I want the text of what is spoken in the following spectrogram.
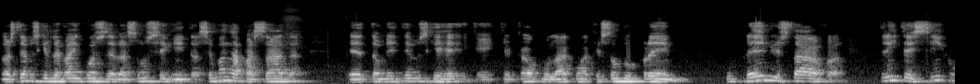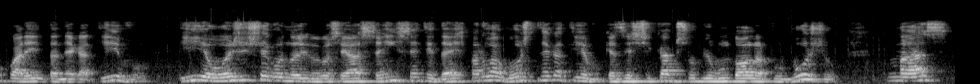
nós temos que levar em consideração o seguinte: a semana passada é, também temos que, que, que, calcular com a questão do prêmio. O prêmio estava 35, 40 negativo e hoje chegou a negociar 100, 110 para o agosto negativo. Quer dizer, Chicago subiu um dólar por bucho, mas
